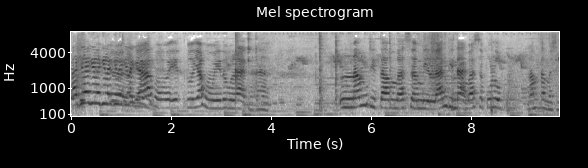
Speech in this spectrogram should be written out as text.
lagi lagi lagi lagi lagi lagi. ya bumi itu cluenya bumi itu bulat Heeh. 6 ditambah 9 ditambah 10 6 tambah 9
